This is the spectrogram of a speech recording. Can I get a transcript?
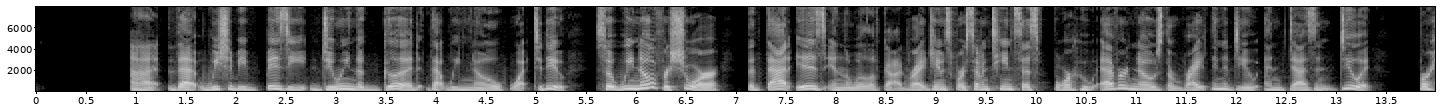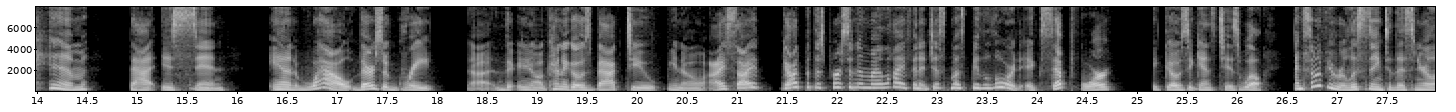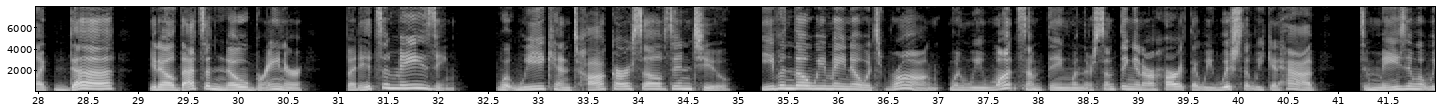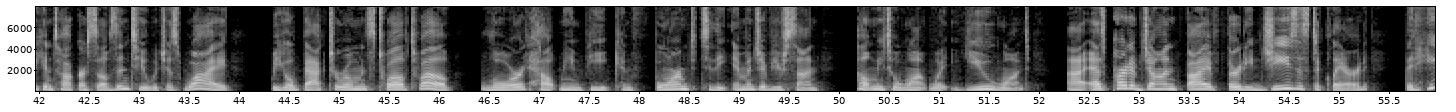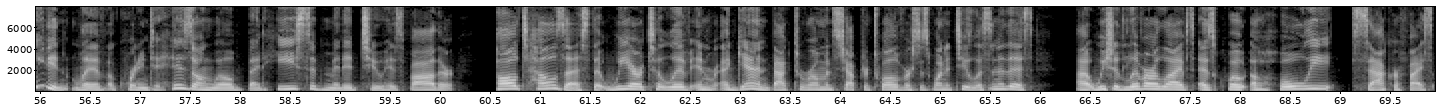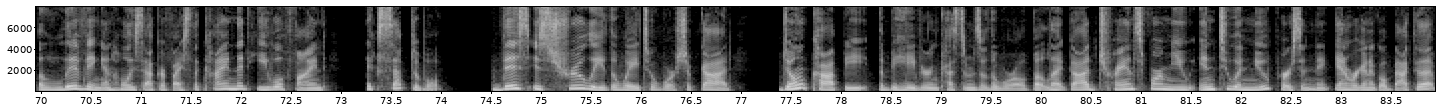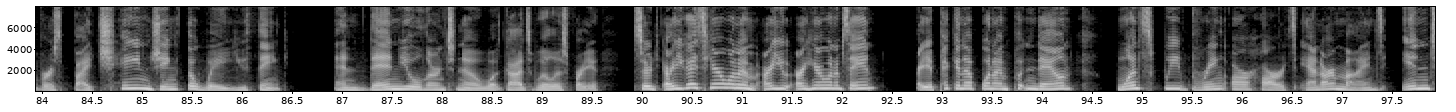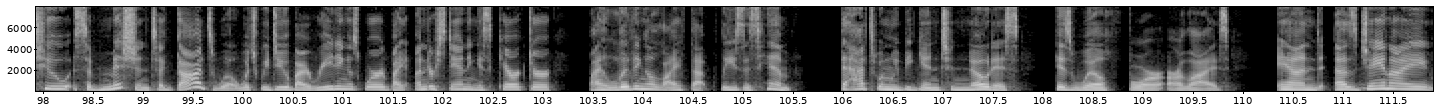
uh, that we should be busy doing the good that we know what to do. So we know for sure that that is in the will of God, right? James 4:17 says, "For whoever knows the right thing to do and doesn't do it, for him that is sin." And wow, there's a great, uh, you know, it kind of goes back to, you know, I saw God put this person in my life, and it just must be the Lord, except for it goes against His will. And some of you are listening to this and you're like, duh, you know, that's a no brainer. But it's amazing what we can talk ourselves into, even though we may know it's wrong when we want something, when there's something in our heart that we wish that we could have. It's amazing what we can talk ourselves into, which is why we go back to Romans 12 12. Lord, help me be conformed to the image of your Son. Help me to want what you want. Uh, as part of John 5 30, Jesus declared, that he didn't live according to his own will, but he submitted to his Father. Paul tells us that we are to live in, again, back to Romans chapter 12, verses 1 and 2. Listen to this. Uh, we should live our lives as, quote, a holy sacrifice, a living and holy sacrifice, the kind that he will find acceptable. This is truly the way to worship God. Don't copy the behavior and customs of the world, but let God transform you into a new person. And again, we're going to go back to that verse by changing the way you think. And then you'll learn to know what God's will is for you. So are you guys hearing what I'm are you are hearing what I'm saying? Are you picking up what I'm putting down? Once we bring our hearts and our minds into submission to God's will, which we do by reading his word, by understanding his character, by living a life that pleases him, that's when we begin to notice his will for our lives. And as Jay and I,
